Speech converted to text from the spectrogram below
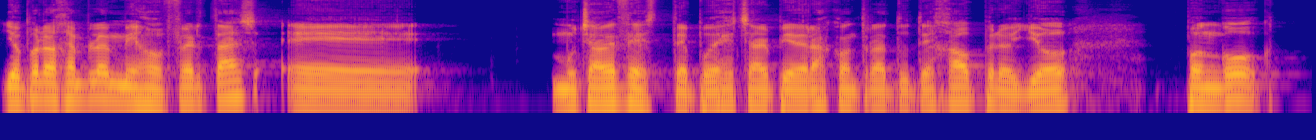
Yo, por ejemplo, en mis ofertas, eh, muchas veces te puedes echar piedras contra tu tejado, pero yo pongo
